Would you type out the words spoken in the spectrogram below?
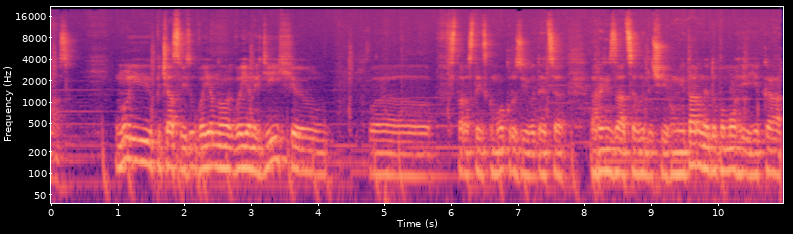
у нас. Ну і під час воєнного, воєнних дій в, Старостинському окрузі ведеться організація видачі гуманітарної допомоги, яка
